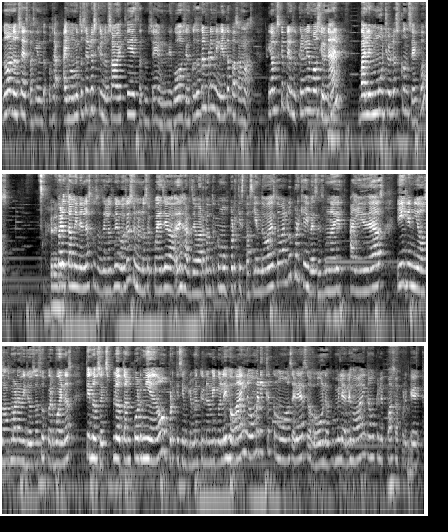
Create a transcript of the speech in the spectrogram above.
no, no sé, está haciendo, o sea, hay momentos en los que uno sabe que está, no sé, en negocio, en cosas de emprendimiento pasa más Digamos que pienso que en lo emocional valen mucho los consejos, pero, también en las cosas de los negocios uno no se puede dejar llevar tanto como porque está haciendo esto o algo, porque hay veces hay, ideas ingeniosas, maravillosas, súper buenas que no se explotan por miedo o porque simplemente un amigo le dijo, ay no, marica, ¿cómo va a hacer eso? O una familia le dijo, ay no, ¿qué le pasa? Porque,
